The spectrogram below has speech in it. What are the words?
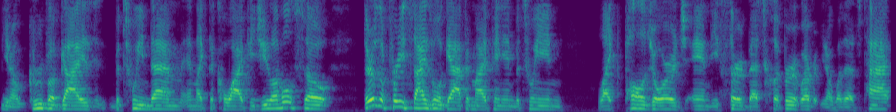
you know, group of guys between them and like the Kawhi PG level. So there's a pretty sizable gap, in my opinion, between like Paul George and the third best Clipper, whoever, you know, whether that's Pat,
